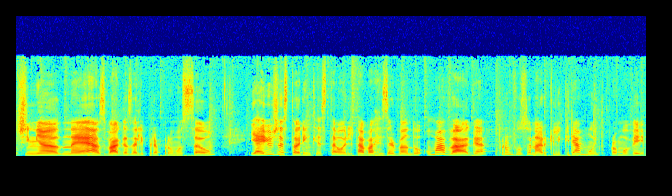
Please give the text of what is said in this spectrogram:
tinha, né, as vagas ali para promoção. E aí o gestor em questão, ele estava reservando uma vaga para um funcionário que ele queria muito promover.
